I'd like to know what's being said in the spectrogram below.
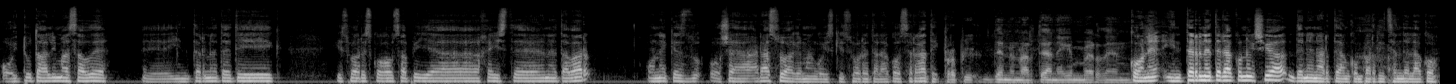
oituta alima zaude e, internetetik izugarrizko gauza pila geisten eta bar, honek ez du, osea, arazoak emango izkizu horretarako, zergatik? Propio, denen artean egin behar den... Kone, internetera konexioa denen artean konpartitzen delako.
